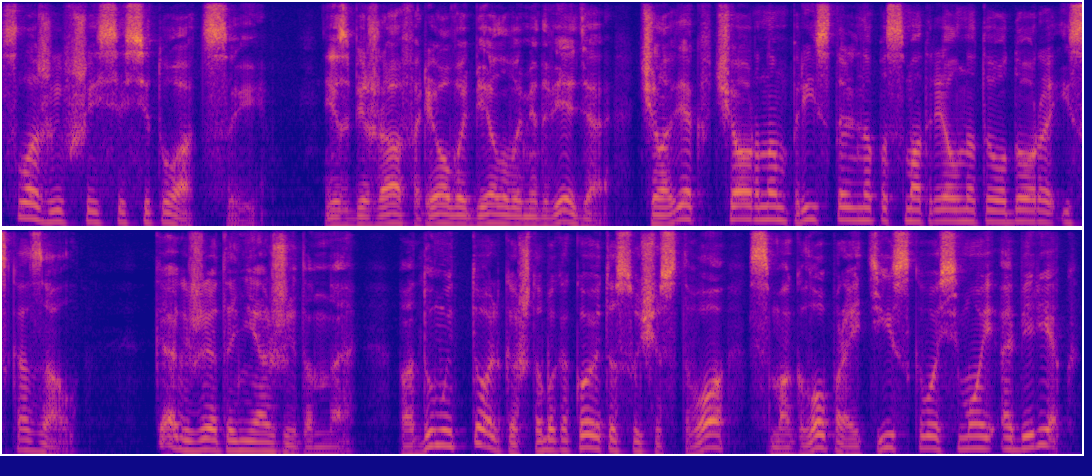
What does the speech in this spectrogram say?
сложившейся ситуации. Избежав рева белого медведя, человек в черном пристально посмотрел на Теодора и сказал, «Как же это неожиданно! Подумать только, чтобы какое-то существо смогло пройти сквозь мой оберег».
